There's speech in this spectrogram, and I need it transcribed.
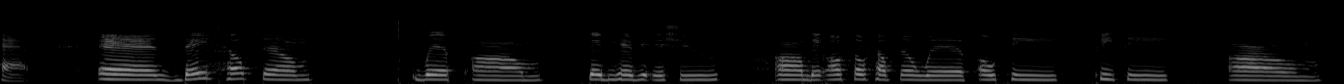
have, and they help them with um, their behavior issues. Um, they also help them with OT, PT, um,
